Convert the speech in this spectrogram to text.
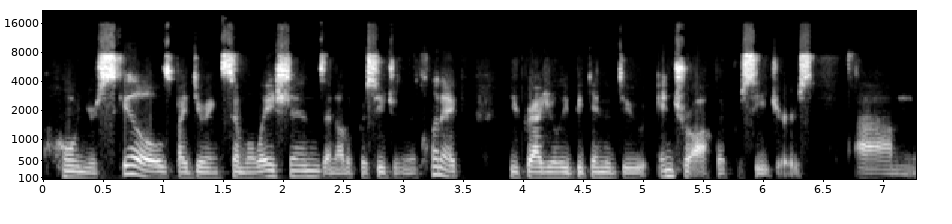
hone your skills by doing simulations and other procedures in the clinic, you gradually begin to do intraocular procedures, um,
